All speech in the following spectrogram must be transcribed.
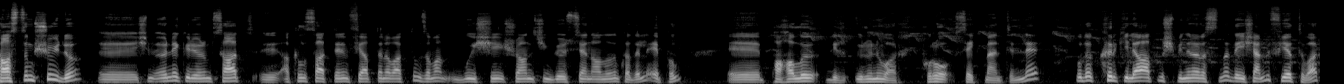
Kastım şuydu. e, şimdi örnek veriyorum saat e, akıllı saatlerin fiyatlarına baktığım zaman bu işi şu an için gösteren anladığım kadarıyla Apple e, pahalı bir ürünü var Pro segmentinde. Bu da 40 ila 60 bin lira arasında değişen bir fiyatı var.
